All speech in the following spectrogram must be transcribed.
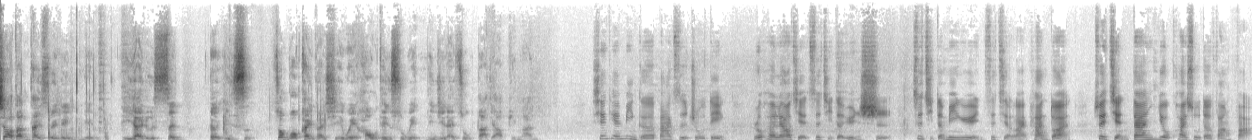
笑谈太岁令年乙亥日生的运势。中国看一看协会昊天书院临近来祝大家平安。先天命格八字注定，如何了解自己的运势、自己的命运，自己来判断。最简单又快速的方法，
